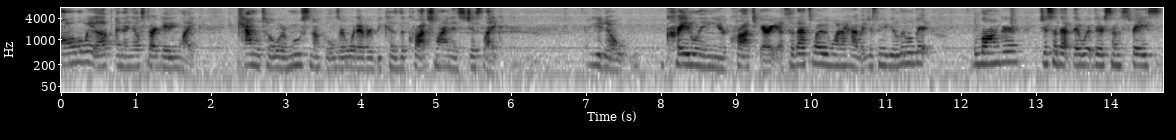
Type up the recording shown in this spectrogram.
all the way up and then you'll start getting like camel toe or moose knuckles or whatever because the crotch line is just like, you know, cradling your crotch area. So that's why we want to have it just maybe a little bit longer just so that there there's some space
